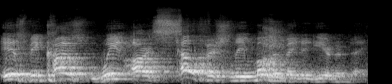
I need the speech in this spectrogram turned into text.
is because we are selfishly motivated here today.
